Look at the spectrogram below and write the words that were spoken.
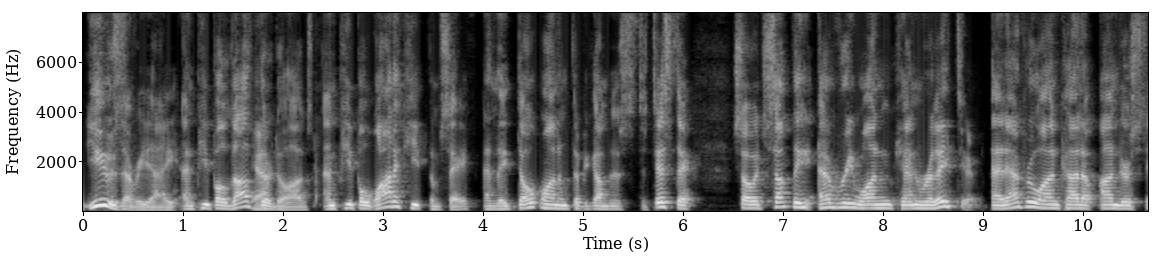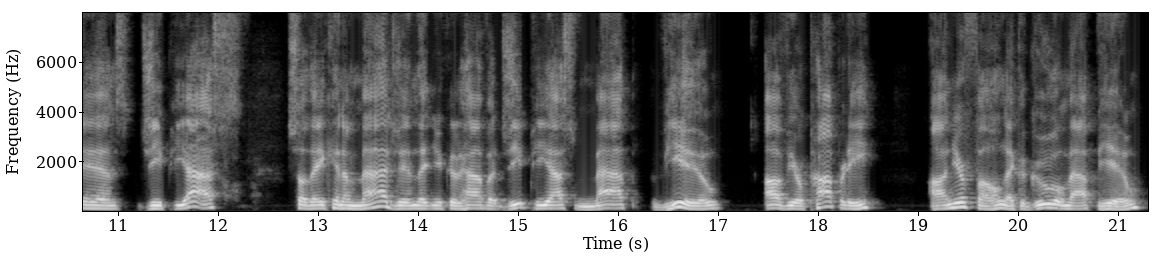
use every day and people love yeah. their dogs and people want to keep them safe and they don't want them to become a statistic. So it's something everyone can relate to and everyone kind of understands GPS. So they can imagine that you could have a GPS map view of your property on your phone, like a Google map view,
